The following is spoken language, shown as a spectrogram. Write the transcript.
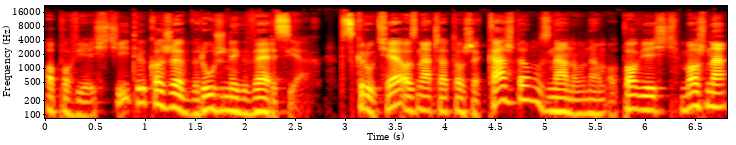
opowieści, tylko że w różnych wersjach. W skrócie oznacza to, że każdą znaną nam opowieść można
